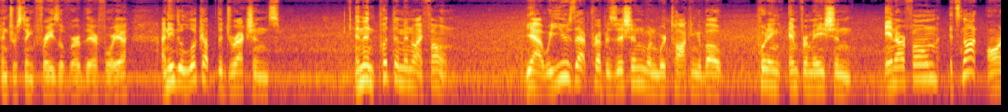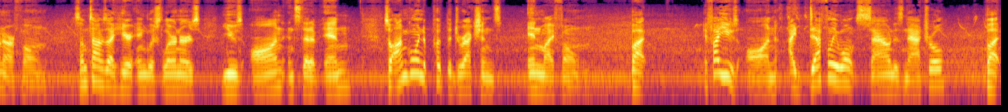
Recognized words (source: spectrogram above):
interesting phrasal verb there for you. I need to look up the directions and then put them in my phone. Yeah, we use that preposition when we're talking about putting information in our phone. It's not on our phone. Sometimes I hear English learners use on instead of in. So I'm going to put the directions in my phone. But if I use on, I definitely won't sound as natural, but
